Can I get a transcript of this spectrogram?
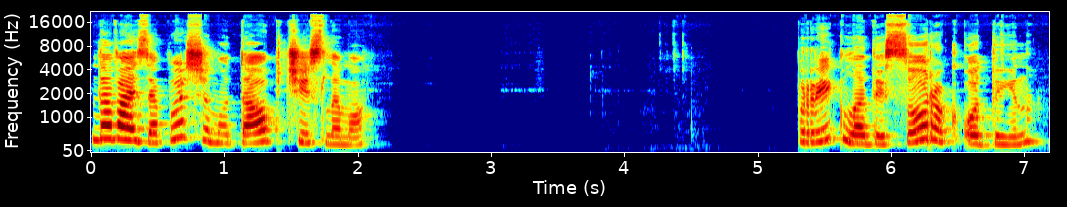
Давай запишемо та обчислимо. Приклади 41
